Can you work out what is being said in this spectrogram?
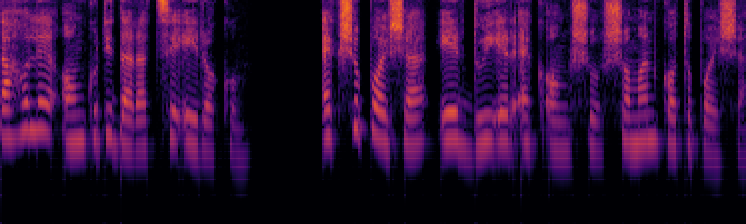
তাহলে অঙ্কটি দাঁড়াচ্ছে এই রকম। একশো পয়সা এর দুই এর এক অংশ সমান কত পয়সা?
